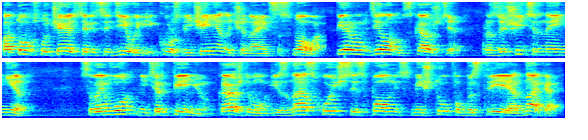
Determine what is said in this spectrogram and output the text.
Потом случаются рецидивы и курс лечения начинается снова. Первым делом скажете «разрешительное нет» своему нетерпению. Каждому из нас хочется исполнить мечту побыстрее, однако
